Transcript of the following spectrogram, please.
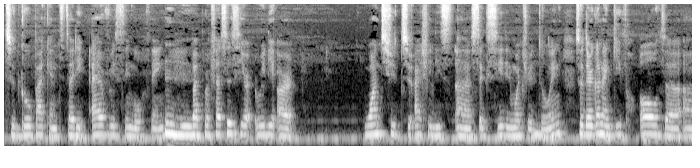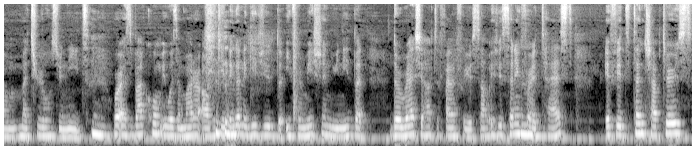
to go back and study every single thing. Mm-hmm. But professors here really are want you to actually uh, succeed in what you're hmm. doing. So they're gonna give all the um, materials you need. Hmm. Whereas back home, it was a matter of okay, they're gonna give you the information you need, but the rest you have to find for yourself. If you're studying for a test, if it's ten chapters,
